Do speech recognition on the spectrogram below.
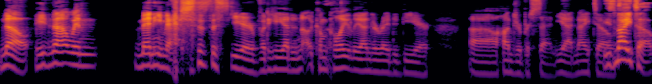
No, he did not win many matches this year, but he had a completely underrated year. Uh, hundred percent. Yeah, Naito. He's Naito.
